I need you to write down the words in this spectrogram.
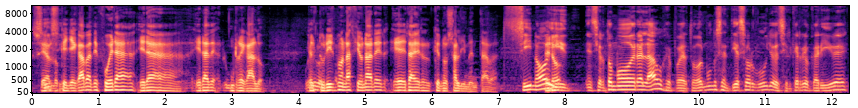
o sea, Sí, lo sí. que llegaba de fuera era, era un regalo. Bueno, el lo- turismo nacional er- era el que nos alimentaba. Sí, ¿no? Pero- y en cierto modo era el auge, pues todo el mundo sentía ese orgullo de decir que Río Caribe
